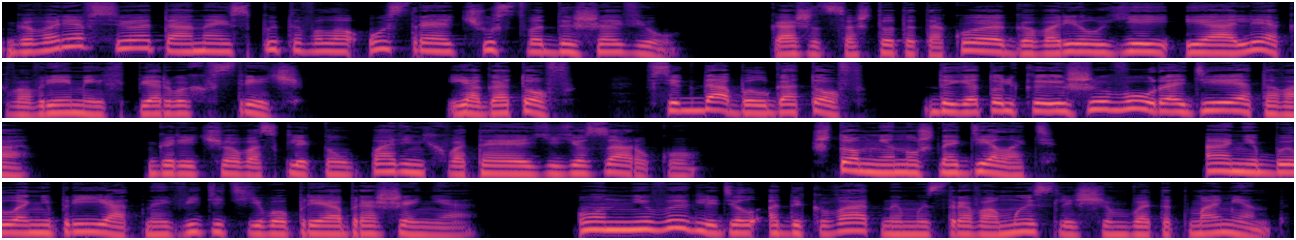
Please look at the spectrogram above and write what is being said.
Говоря все это, она испытывала острое чувство дежавю. Кажется, что-то такое говорил ей и Олег во время их первых встреч. «Я готов. Всегда был готов. Да я только и живу ради этого!» Горячо воскликнул парень, хватая ее за руку. «Что мне нужно делать?» Ане было неприятно видеть его преображение. Он не выглядел адекватным и здравомыслящим в этот момент.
